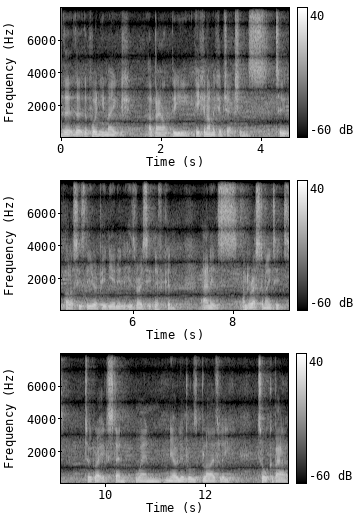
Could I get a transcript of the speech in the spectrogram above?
the, the, the point you make about the economic objections to the policies of the European Union is very significant and it's underestimated to a great extent when neoliberals blithely talk about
